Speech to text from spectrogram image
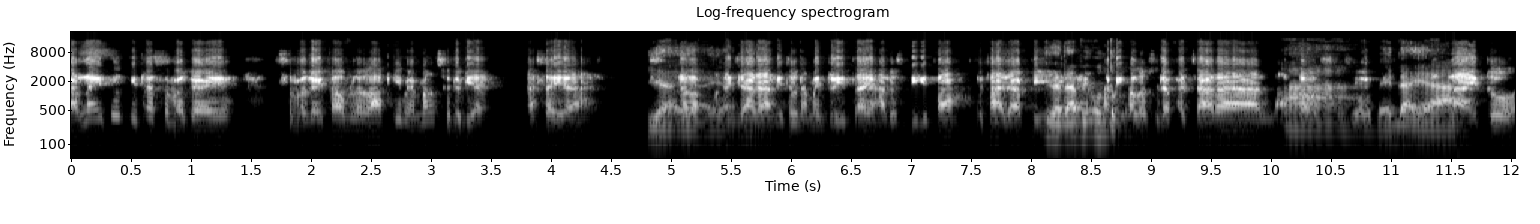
karena itu kita sebagai sebagai kaum lelaki memang sudah biasa ya. Ya, dalam ya, pengajaran ya. itu namanya derita yang harus kita kita hadapi. Kita hadapi untuk Tapi kalau sudah pacaran atau ah, beda ya. Nah itu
